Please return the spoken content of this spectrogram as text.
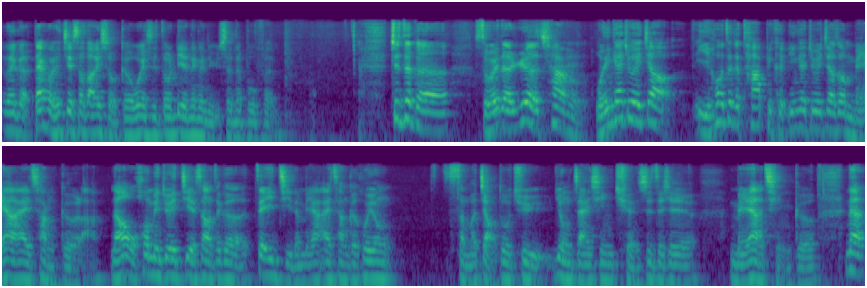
那个待会会介绍到一首歌，我也是都练那个女生的部分。就这个所谓的热唱，我应该就会叫以后这个 topic 应该就会叫做梅亚爱唱歌啦。然后我后面就会介绍这个这一集的梅亚爱唱歌会用什么角度去用占星诠释这些。梅亚情歌，那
